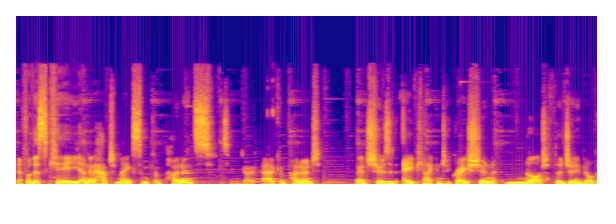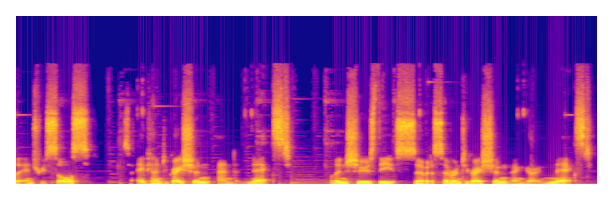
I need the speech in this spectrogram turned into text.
Now for this key, I'm going to have to make some components. So I can go add a component. I'm to choose an API integration, not the Journey Builder entry source. So API integration and next. I'll then choose the server to server integration and go next.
